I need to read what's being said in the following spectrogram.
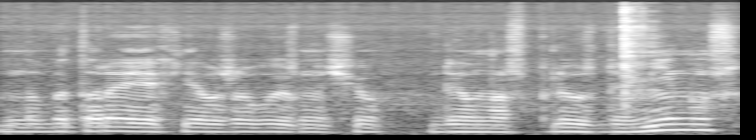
На батареях я вже визначив, де у нас плюс, де мінус.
